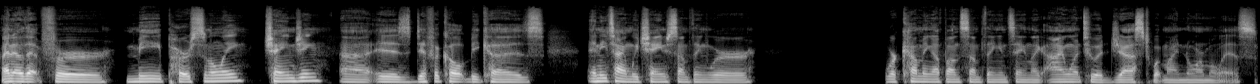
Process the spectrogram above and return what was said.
I know that for me personally, changing uh, is difficult because anytime we change something, we're we're coming up on something and saying like, I want to adjust what my normal is,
